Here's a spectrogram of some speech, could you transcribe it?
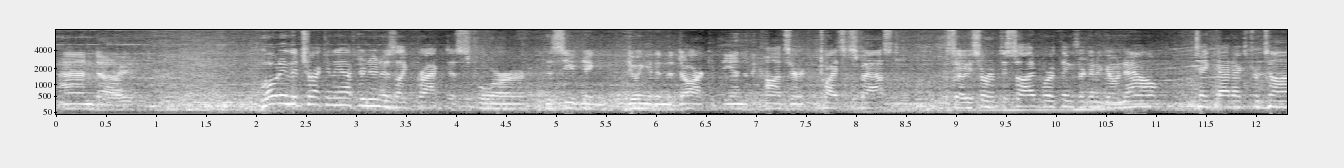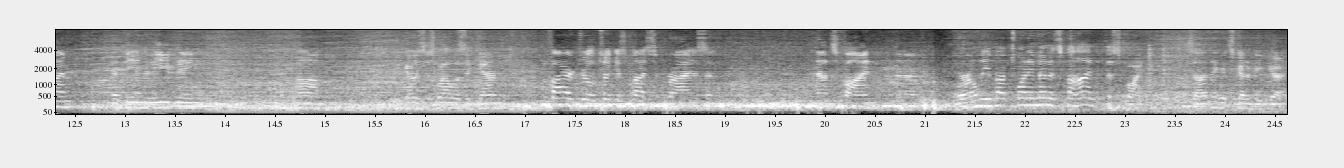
And uh, loading the truck in the afternoon is like practice for this evening, doing it in the dark at the end of the concert twice as fast. So you sort of decide where things are going to go now, take that extra time at the end of the evening. Um, it goes as well as it can. Fire drill took us by surprise and that's fine. Uh, we're only about 20 minutes behind at this point, so I think it's going to be good.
